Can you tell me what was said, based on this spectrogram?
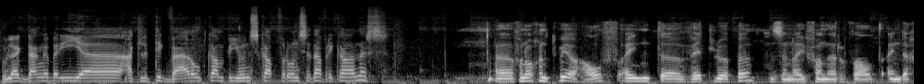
Hoe lyk dinge by die uh, atletiek wêreldkampioenskap vir ons Suid-Afrikaners? Uh vanoggend twee half eind uh, wedlope. Zenay van der Walt eindig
